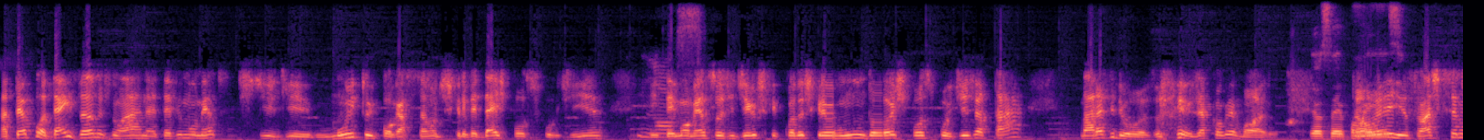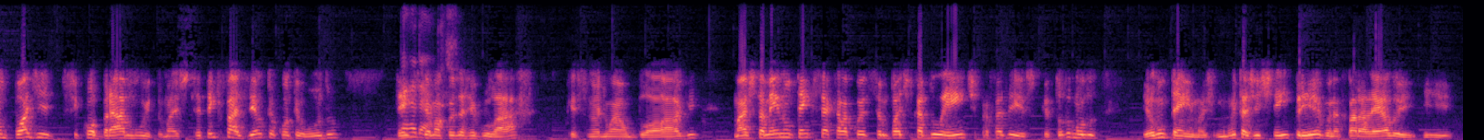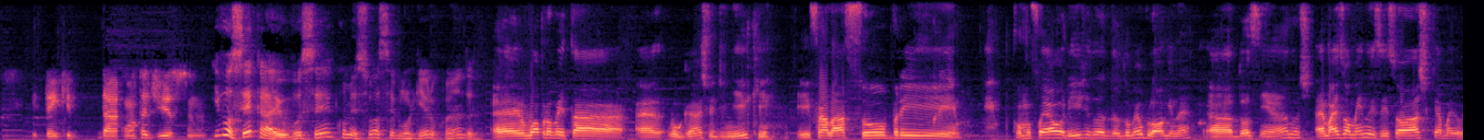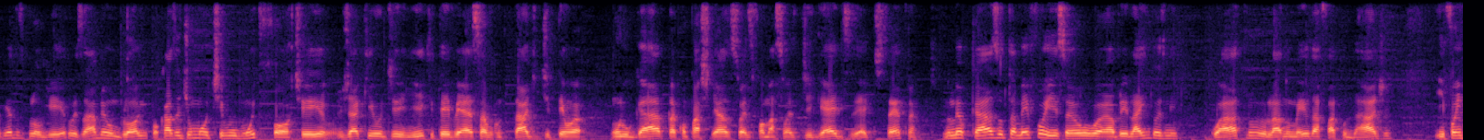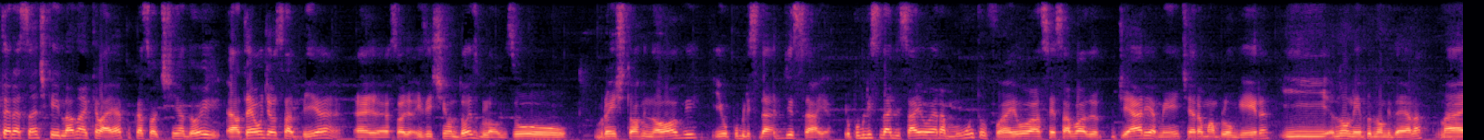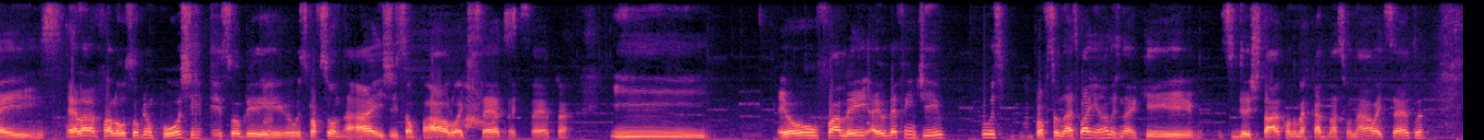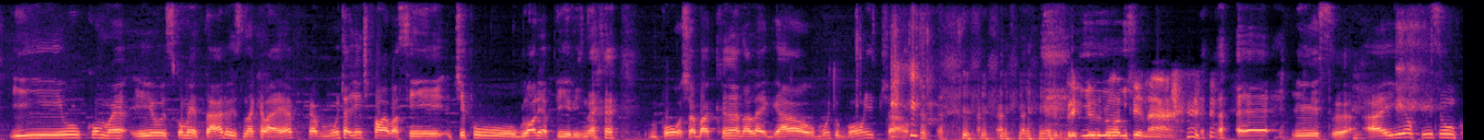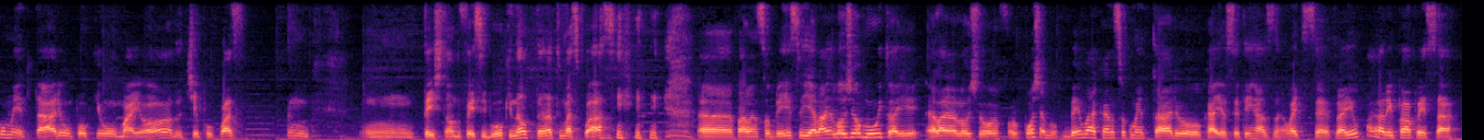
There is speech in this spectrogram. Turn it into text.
até, pô, 10 anos no ar, né? Teve momentos de, de muito empolgação, de escrever 10 posts por dia. Nossa. E tem momentos hoje em dia que quando eu escrevo um, dois posts por dia já tá maravilhoso. Eu já comemoro. Eu sei como então é, é isso. isso. Eu acho que você não pode se cobrar muito, mas você tem que fazer o teu conteúdo, tem Verdade. que ser uma coisa regular, porque senão ele não é um blog. Mas também não tem que ser aquela coisa, você não pode ficar doente para fazer isso, porque todo mundo, eu não tenho, mas muita gente tem emprego, né, paralelo e, e, e tem que dar conta disso, né? E você, Caio, você começou a ser blogueiro quando? É, eu vou aproveitar é, o gancho de Nick e falar sobre como foi a origem do, do, meu blog, né? Há 12 anos. É mais ou menos isso. Eu acho que a maioria dos blogueiros abrem um blog por causa de um motivo muito forte. já que o Nick teve essa vontade de ter uma, um lugar para compartilhar suas informações de Guedes, etc. No meu caso também foi isso. Eu abri lá em 2004, lá no meio da faculdade. E foi interessante que lá naquela época só tinha dois, até onde eu sabia, é, só existiam dois blogs, o Brainstorm 9 e o Publicidade de Saia. E o Publicidade de Saia eu era muito fã, eu acessava diariamente, era uma blogueira e eu não lembro o nome dela, mas ela falou sobre um post sobre os profissionais de São Paulo, etc, etc. E eu falei, aí eu defendi os profissionais baianos, né, que se destacam no mercado nacional, etc. E, o, e os comentários naquela época, muita gente falava assim, tipo Glória Pires, né? Poxa, bacana, legal, muito bom e tchau. Eu prefiro e, não opinar. É, isso. Aí eu fiz um comentário um pouquinho maior, tipo quase um um textão do Facebook, não tanto, mas quase, uh, falando sobre isso, e ela elogiou muito, aí ela elogiou, falou, poxa, bem bacana seu comentário, Caio, você tem razão, etc. Aí eu parei para pensar,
